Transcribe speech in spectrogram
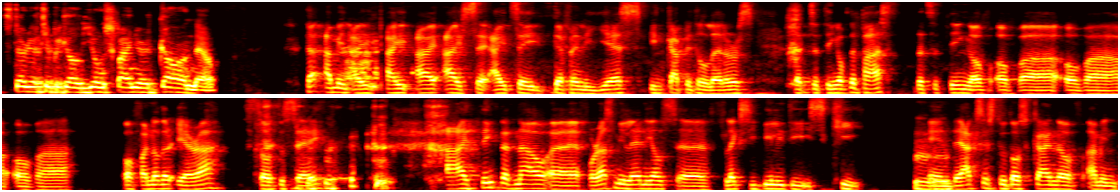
stereotypical young Spaniard gone now? That, I mean, I, I, I, I say I'd say definitely yes in capital letters. That's a thing of the past. That's a thing of of uh, of uh, of uh, of another era, so to say. I think that now uh, for us millennials, uh, flexibility is key. Mm-hmm. And the access to those kind of, I mean,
